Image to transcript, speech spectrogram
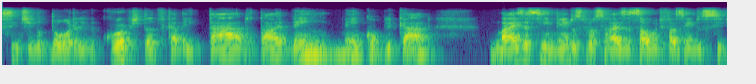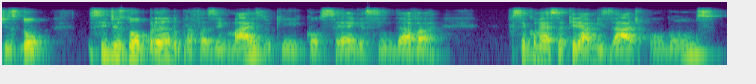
sentindo dor ali no corpo, de tanto ficar deitado, tal, é bem, bem complicado. Mas, assim, vendo os profissionais da saúde fazendo se desdob se desdobrando para fazer mais do que consegue, assim, dava. Você começa a criar amizade com alguns,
